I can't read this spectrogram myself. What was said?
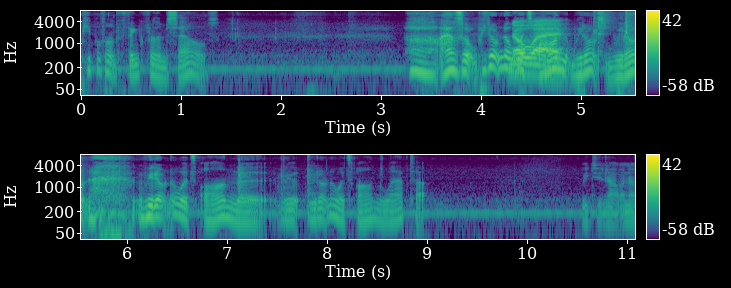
people don't think for themselves. I also we don't know No what's way. on we don't we don't we don't know what's on the we, we don't know what's on the laptop. we do not know.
